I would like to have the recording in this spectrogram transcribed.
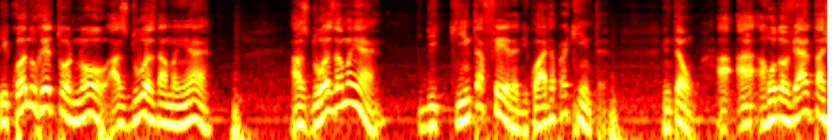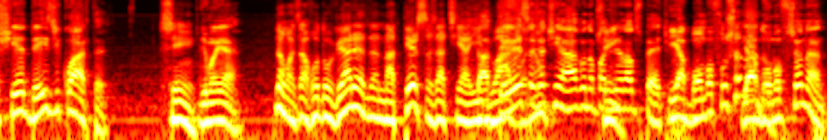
E quando retornou às duas da manhã, às duas da manhã, de quinta-feira, de quarta para quinta. Então, a, a, a rodoviária está cheia desde quarta Sim. de manhã. Não, mas a rodoviária na, na terça já tinha ido Na água, terça não? já tinha água na Padre Sim. Geraldo Pet. E a bomba E funcionando. a bomba funcionando.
